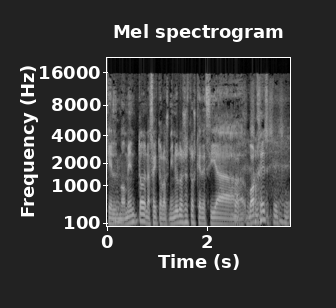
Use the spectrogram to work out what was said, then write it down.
que el momento, en efecto, los minutos estos que decía Borges, Borges, sí, sí.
